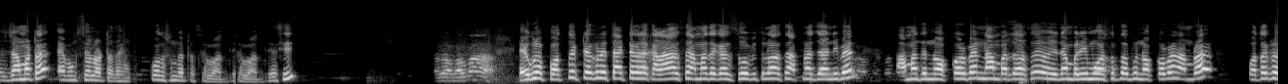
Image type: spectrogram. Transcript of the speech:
জামাটা এবং সেলোয়ারটা দেখেন কত সুন্দর একটা সেলোয়ার দিয়ে সেলোয়ার দিয়েছি। এগুলো প্রত্যেকটা করে চারটা করে কালার আছে আমাদের কাছে ছবি তোলা আছে আপনারা যা নিবেন আমাদের নক করবেন নাম্বার দেওয়া আছে ওই নাম্বার ইমো হোয়াটসঅ্যাপ থাকবে নক করবেন আমরা প্রত্যেকটা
